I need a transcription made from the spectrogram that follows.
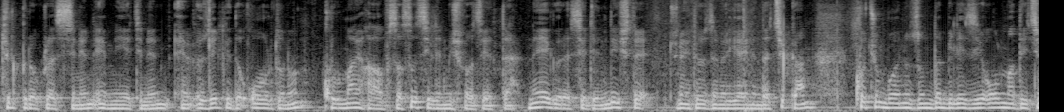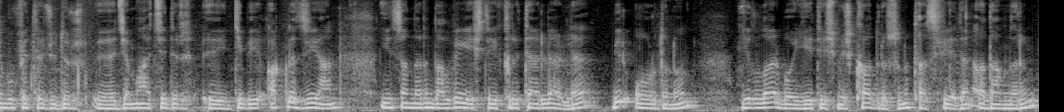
Türk bürokrasisinin, emniyetinin, e, özellikle de ordunun kurmay hafızası silinmiş vaziyette. Neye göre silindi? İşte Cüneyt Özdemir yayınında çıkan koçun boynuzunda bileziği olmadığı için bu FETÖ'cüdür, e, cemaatçidir gibi akla ziyan insanların dalga geçtiği kriterlerle bir ordunun yıllar boyu yetişmiş kadrosunu tasfiye eden adamların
